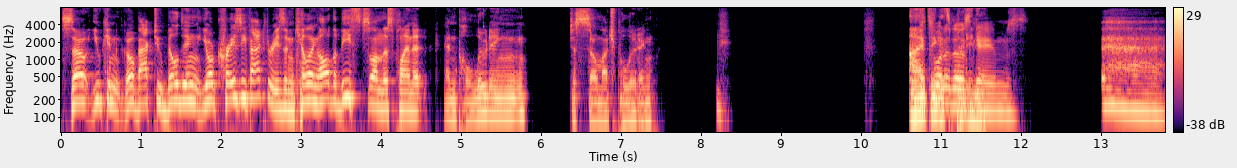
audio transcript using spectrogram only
So you can go back to building your crazy factories and killing all the beasts on this planet and polluting, just so much polluting. I it's think one it's of those games. neat. Games.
